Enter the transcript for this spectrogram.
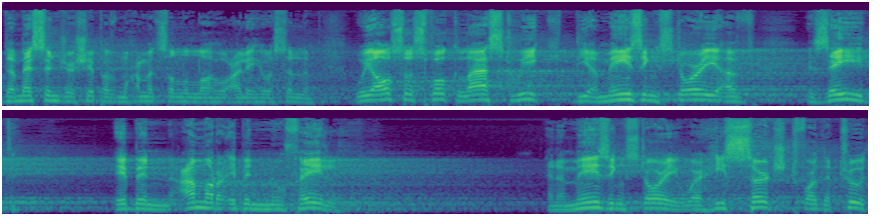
the messengership of Muhammad sallallahu alaihi wasallam. We also spoke last week the amazing story of Zayd ibn Amr ibn Nufail. An amazing story where he searched for the truth.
